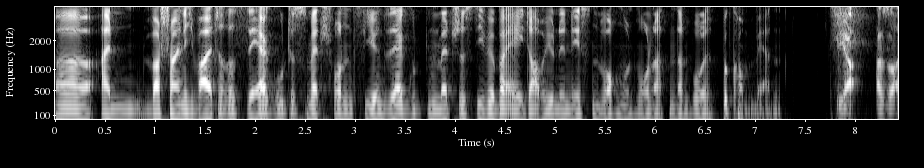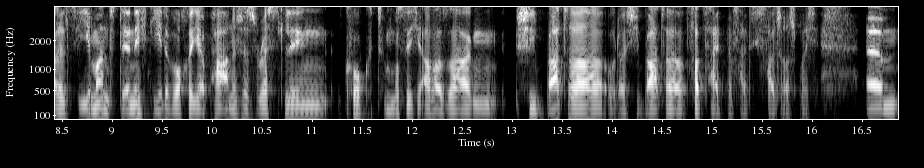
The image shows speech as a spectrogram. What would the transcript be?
Äh, ein wahrscheinlich weiteres sehr gutes Match von vielen sehr guten Matches, die wir bei AEW in den nächsten Wochen und Monaten dann wohl bekommen werden. Ja, also als jemand, der nicht jede Woche japanisches Wrestling guckt, muss ich aber sagen, Shibata oder Shibata, verzeiht mir, falls ich es falsch ausspreche, ähm,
